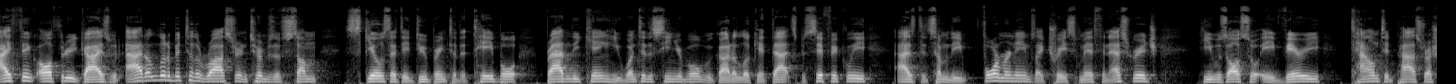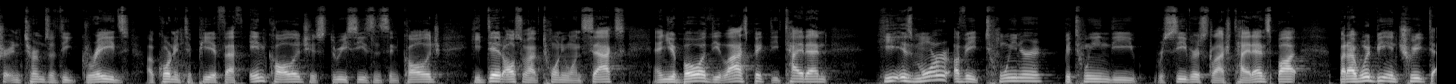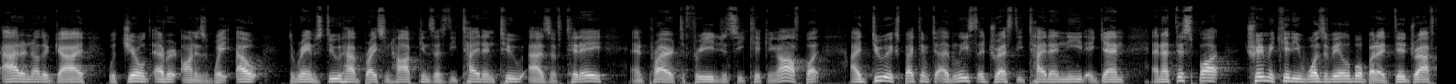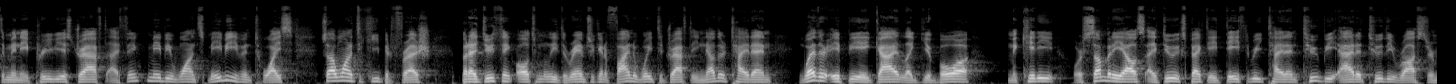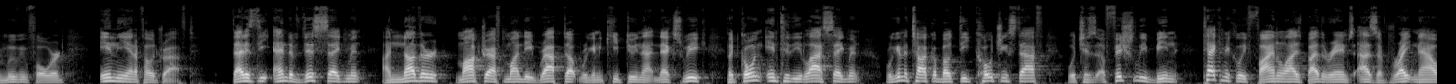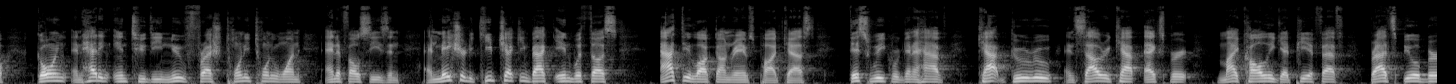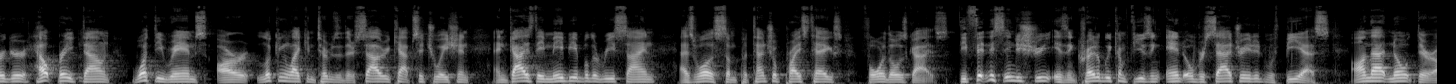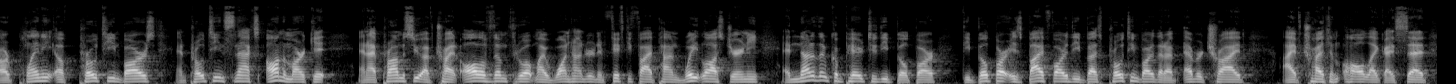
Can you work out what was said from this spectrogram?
I think all three guys would add a little bit to the roster in terms of some skills that they do bring to the table. Bradley King, he went to the Senior Bowl. We got to look at that specifically, as did some of the former names like Trey Smith and Eskridge. He was also a very talented pass rusher in terms of the grades according to PFF in college, his three seasons in college. He did also have 21 sacks. And Yeboah, the last pick, the tight end, he is more of a tweener between the receiver slash tight end spot, but I would be intrigued to add another guy with Gerald Everett on his way out. The Rams do have Brycen Hopkins as the tight end two as of today and prior to free agency kicking off, but I do expect him to at least address the tight end need again. And at this spot, Tre' McKitty was available, but I did draft him in a previous draft. I think maybe once, maybe even twice. So I wanted to keep it fresh. But I do think ultimately the Rams are going to find a way to draft another tight end, whether it be a guy like Yeboah McKitty, or somebody else, I do expect a day three tight end to be added to the roster moving forward in the NFL draft. That is the end of this segment. Another mock draft Monday wrapped up. We're going to keep doing that next week. But going into the last segment, we're going to talk about the coaching staff, which has officially been technically finalized by the Rams as of right now, going and heading into the new, fresh 2021 NFL season. And make sure to keep checking back in with us at the Locked On Rams podcast. This week, we're going to have cap guru and salary cap expert, my colleague at PFF, Brad Spielberger, help break down what the Rams are looking like in terms of their salary cap situation and guys they may be able to re sign, as well as some potential price tags for those guys. The fitness industry is incredibly confusing and oversaturated with BS. On that note, there are plenty of protein bars and protein snacks on the market and I promise you, I've tried all of them throughout my 155 pound weight loss journey, and none of them compared to the Built Bar. The Built Bar is by far the best protein bar that I've ever tried. I've tried them all, like I said.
